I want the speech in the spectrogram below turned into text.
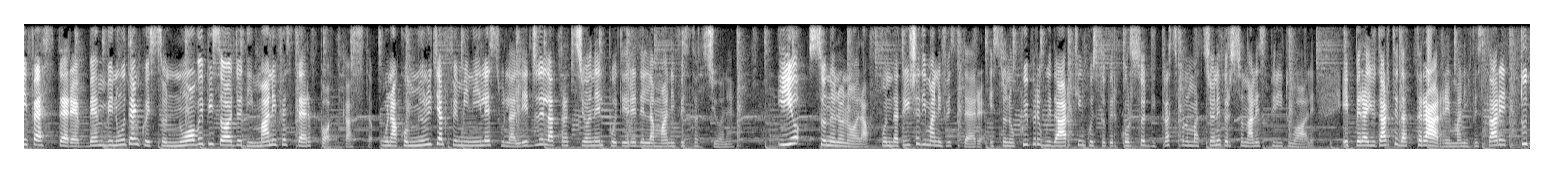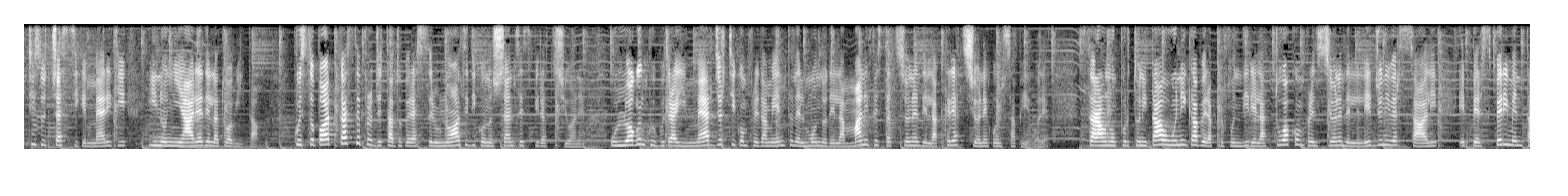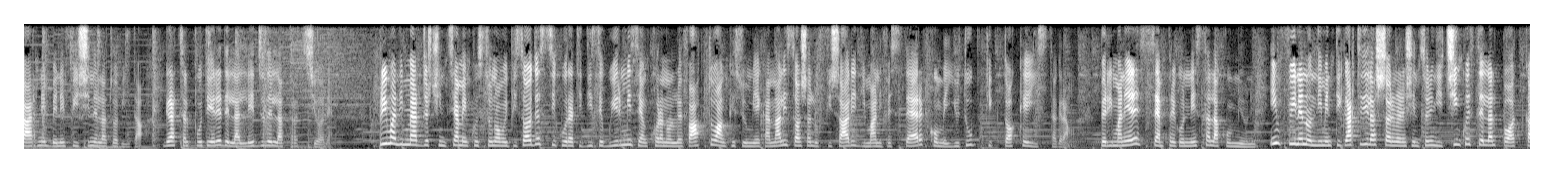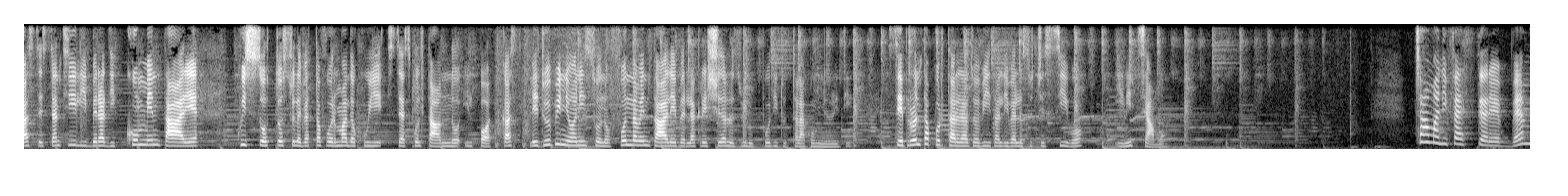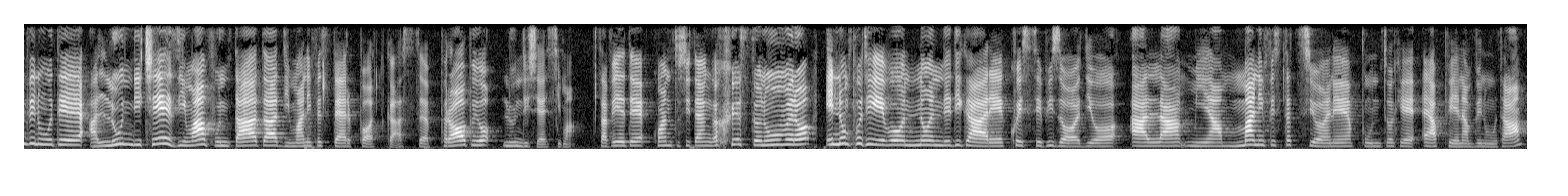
Manifester, benvenuta in questo nuovo episodio di Manifester Podcast, una community al femminile sulla legge dell'attrazione e il potere della manifestazione. Io sono Eleonora, fondatrice di Manifester e sono qui per guidarti in questo percorso di trasformazione personale e spirituale e per aiutarti ad attrarre e manifestare tutti i successi che meriti in ogni area della tua vita. Questo podcast è progettato per essere un'oasi di conoscenza e ispirazione, un luogo in cui potrai immergerti completamente nel mondo della manifestazione e della creazione consapevole. Sarà un'opportunità unica per approfondire la tua comprensione delle leggi universali e per sperimentarne i benefici nella tua vita, grazie al potere della legge dell'attrazione. Prima di immergerci insieme in questo nuovo episodio, assicurati di seguirmi se ancora non lo hai fatto anche sui miei canali social ufficiali di Manifester come YouTube, TikTok e Instagram, per rimanere sempre connessa alla community. Infine, non dimenticarti di lasciare una recensione di 5 stelle al podcast e sentiti libera di commentare qui sotto sulla piattaforma da cui stai ascoltando il podcast. Le tue opinioni sono fondamentali per la crescita e lo sviluppo di tutta la community. Sei pronta a portare la tua vita al livello successivo? Iniziamo! Ciao manifestere, benvenute all'undicesima puntata di Manifester Podcast, proprio l'undicesima. Sapete quanto ci tengo a questo numero? E non potevo non dedicare questo episodio alla mia manifestazione, appunto, che è appena avvenuta.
